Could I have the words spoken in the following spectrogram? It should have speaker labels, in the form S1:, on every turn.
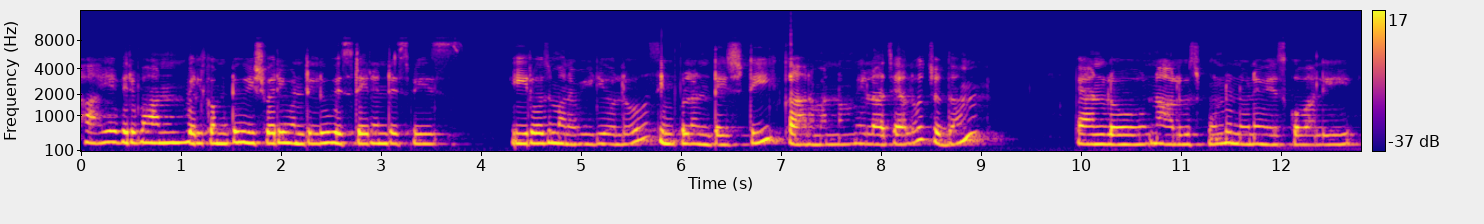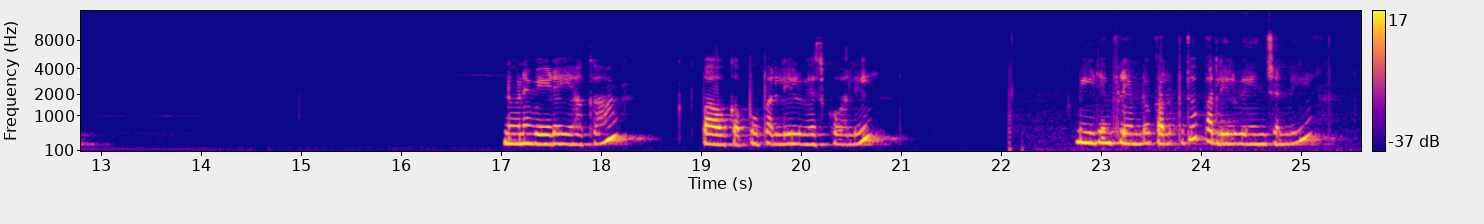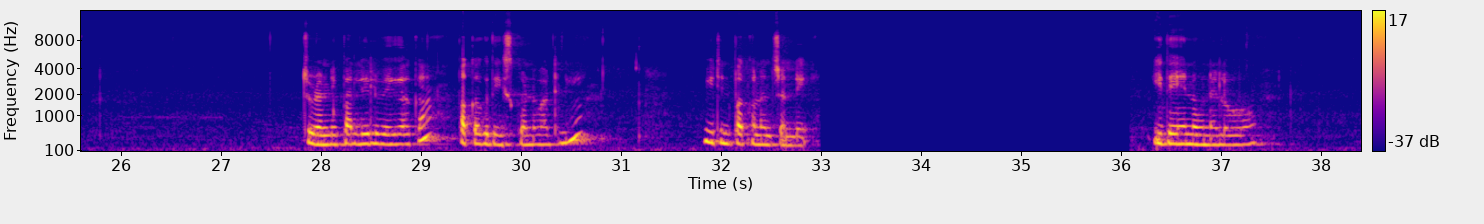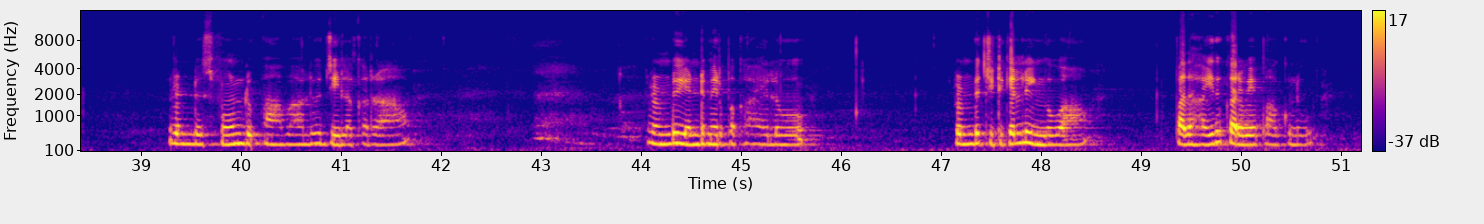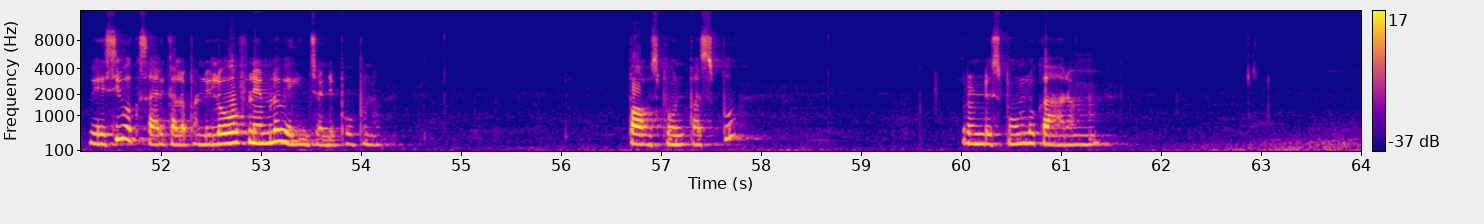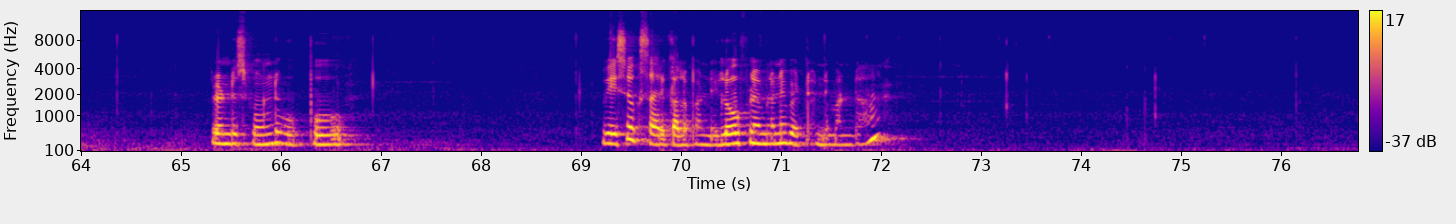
S1: Hi everyone welcome to Eshwari వంటిలు vegetarian recipes ఈరోజు మన వీడియోలో సింపుల్ అండ్ టేస్టీ కారం అన్నం ఎలా చేయాలో చూద్దాం. ప్యాన్లో నాలుగు స్పూన్లు నూనె వేసుకోవాలి. నూనె వేడయ్యాక పావు కప్పు పల్లీలు వేసుకోవాలి. మీడియం ఫ్లేమ్లో కలుపుతూ పల్లీలు వేయించండి. చూడండి పల్లీలు వేగాక పక్కకు తీసుకోండి వాటిని. వీటిని పక్కన ఉంచండి. ఇదే నూనెలో రెండు స్పూన్లు ఆవాలు జీలకర్ర రెండు ఎండుమిరపకాయలు రెండు చిటికెళ్ళు ఇంగువ పదహైదు కరివేపాకులు వేసి ఒకసారి కలపండి. లో ఫ్లేమ్లో వేయించండి పోపును. పావు స్పూన్ పసుపు రెండు స్పూన్లు కారం రెండు స్పూన్లు ఉప్పు. వేసి ఒకసారి కలపండి. లో ఫ్లేమ్లోనే పెట్టండి మంట.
